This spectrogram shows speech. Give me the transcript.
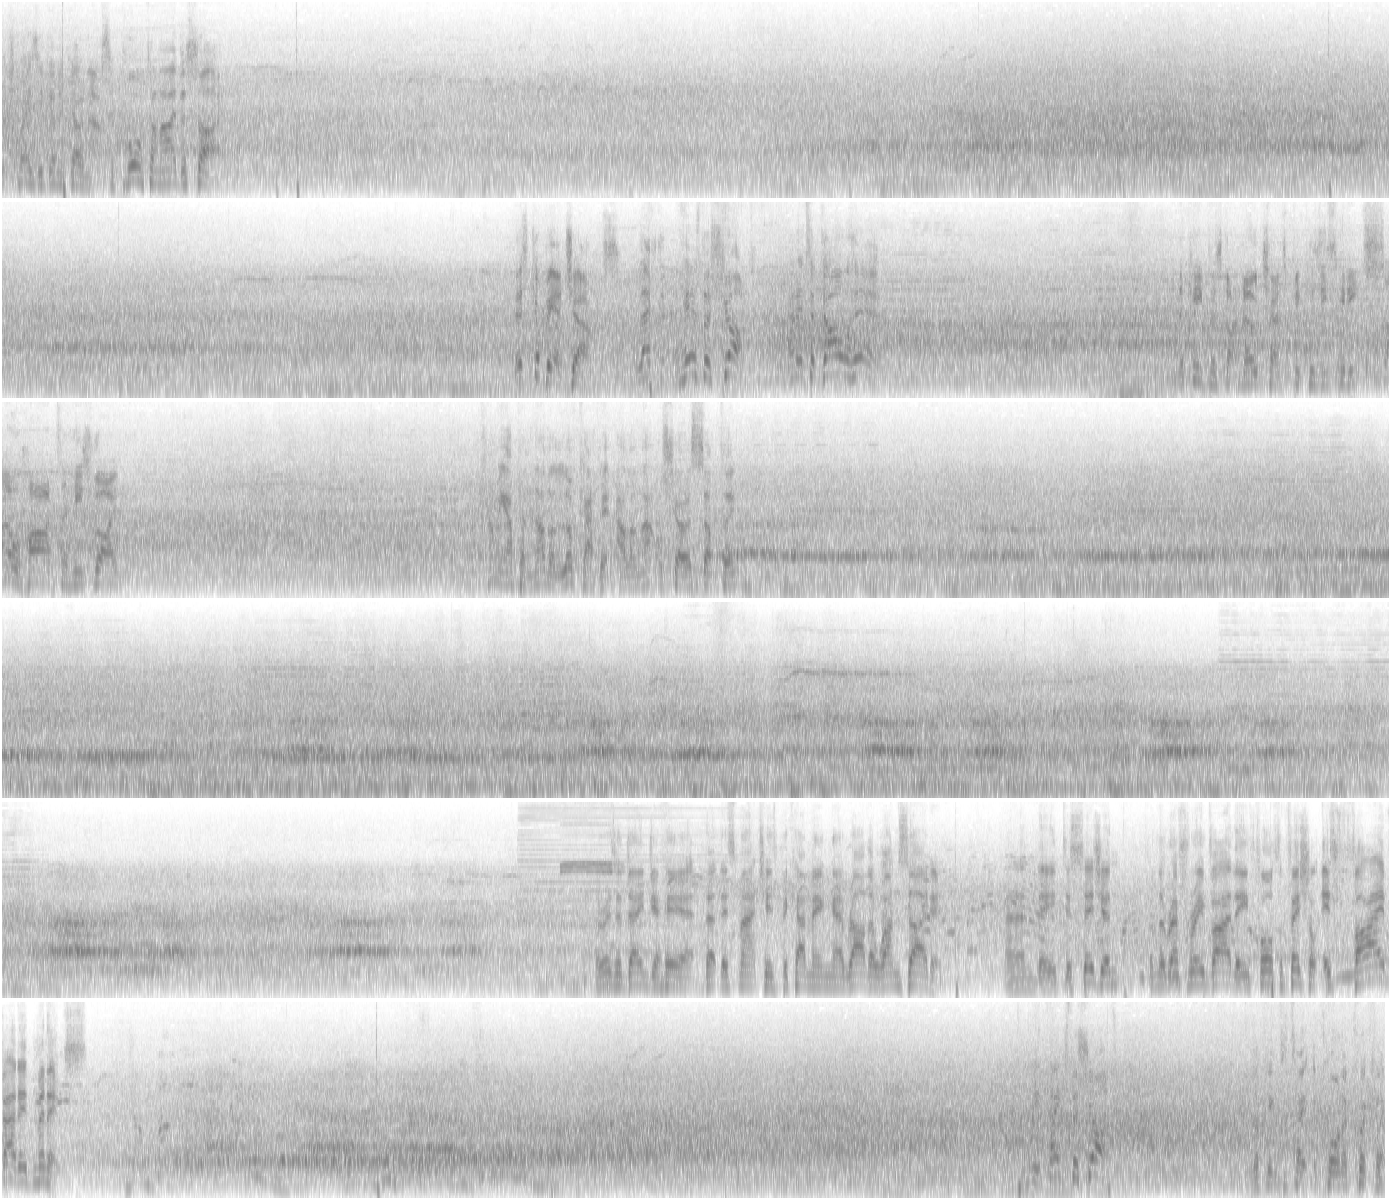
Which way is he going to go now? Support on either side. This could be a chance. Left. Here's the shot, and it's a goal here. The keeper's got no chance because he's hit it so hard to his right. Coming up, another look at it, Alan. That will show us something. Danger here that this match is becoming uh, rather one-sided. And the decision from the referee via the fourth official is five added minutes. And he takes the shot. Looking to take the corner quickly.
